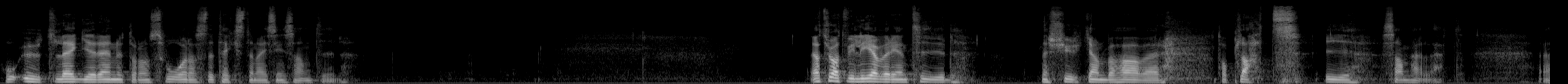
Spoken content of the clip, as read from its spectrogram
och utlägger en av de svåraste texterna i sin samtid. Jag tror att vi lever i en tid när kyrkan behöver ta plats i samhället. Eh,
